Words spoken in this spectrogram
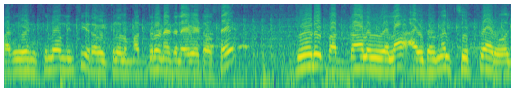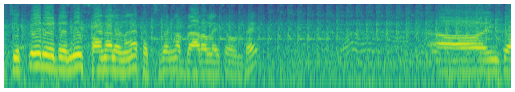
పదిహేను కిలోల నుంచి ఇరవై కిలోల మధ్యలో అనేది లైవ్ వెయిట్ వస్తాయి. జోడి పద్నాలుగు వేల ఐదు వందలు చెప్పారు. వాళ్ళు చెప్పే రేట్ అనేది ఫైనల్ అనగా ఖచ్చితంగా బేరాలు అయితే ఉంటాయి. ఇంకా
